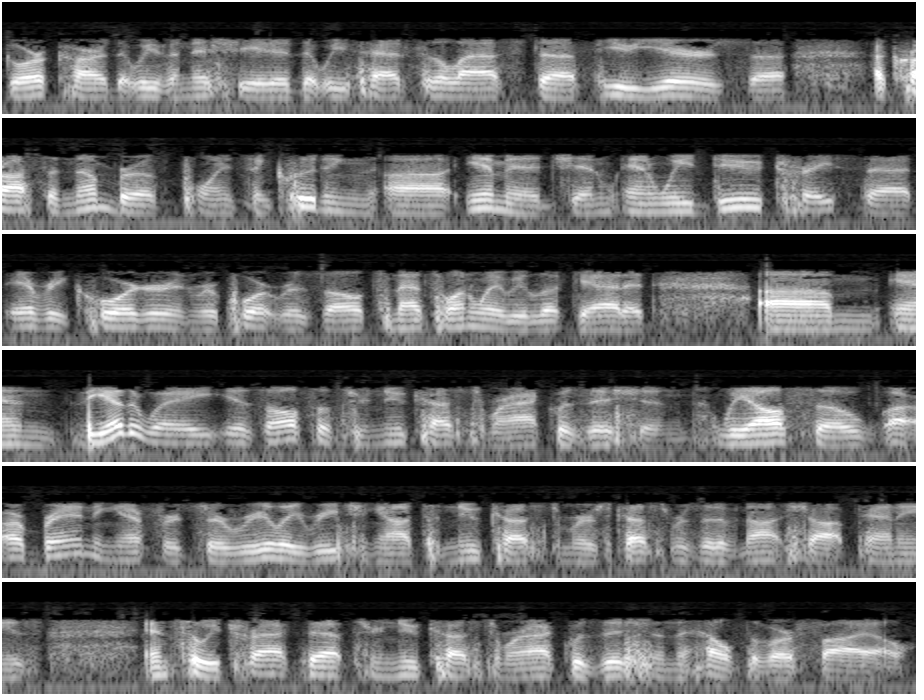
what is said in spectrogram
scorecard that we've initiated that we've had for the last uh, few years uh, across a number of points, including uh, image, and and we do trace that every quarter and report results, and that's one way we look at it. Um, and the other way is also through new customer acquisition. We also our branding efforts are really reaching out to new customers, customers that have not shot Penney's, and so we track that through new customer acquisition and the health of our file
